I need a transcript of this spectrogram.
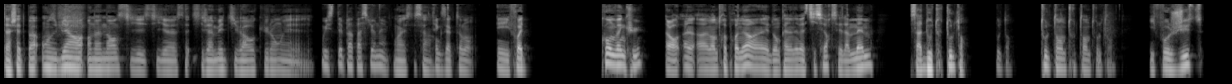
t'achètes pas 11 biens en, en un an si, si, euh, si jamais tu vas reculons et Oui, c'était pas passionné. ouais, c'est ça. Exactement. Et il faut être convaincu. Alors, un, un entrepreneur hein, et donc un investisseur, c'est la même. Ça doute tout le temps. Tout le temps. Tout le temps, tout le temps, tout le temps. Il faut juste,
